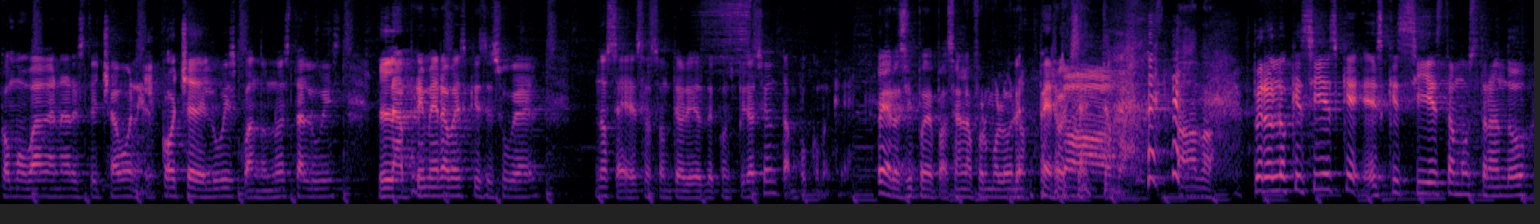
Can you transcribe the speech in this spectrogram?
¿cómo va a ganar este chavo en el coche de Luis cuando no está Luis? La primera vez que se sube a él. No sé, esas son teorías de conspiración, tampoco me creen. Pero sí puede pasar en la Fórmula 1. pero exacto. todo. Pero lo que sí es que, es que sí está mostrando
